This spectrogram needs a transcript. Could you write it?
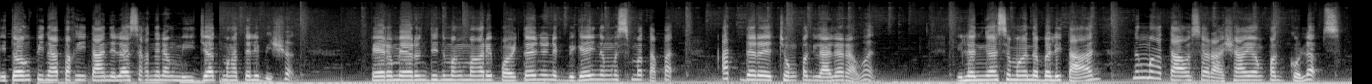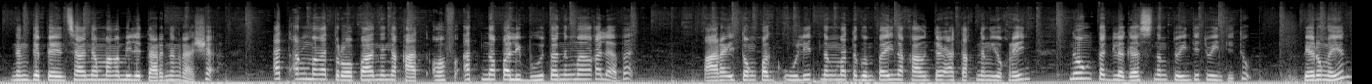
Ito ang pinapakita nila sa kanilang media at mga telebisyon. Pero meron din namang mga reporter na nagbigay ng mas matapat at diretsong paglalarawan. Ilan nga sa mga nabalitaan ng mga tao sa Russia ay ang pag-collapse ng depensa ng mga militar ng Russia at ang mga tropa na na-cut off at napalibutan ng mga kalaban para itong pag-ulit ng matagumpay na counter-attack ng Ukraine noong taglagas ng 2022. Pero ngayon,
